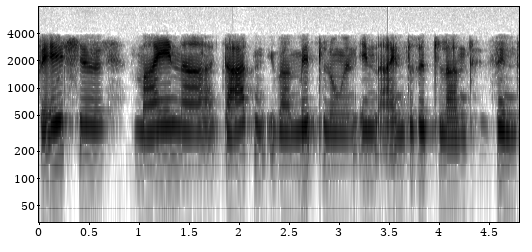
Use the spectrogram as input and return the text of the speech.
welche meiner Datenübermittlungen in ein Drittland sind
